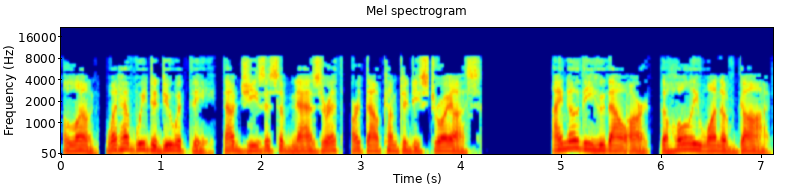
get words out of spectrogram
alone, what have we to do with thee, thou Jesus of Nazareth, art thou come to destroy us? I know thee who thou art, the Holy One of God.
